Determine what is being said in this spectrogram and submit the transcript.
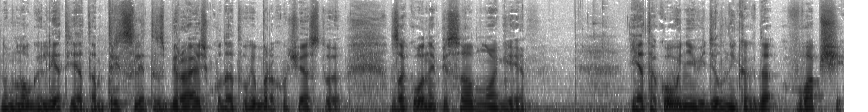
ну, много лет, я там 30 лет избираюсь, куда-то в выборах участвую, законы писал многие. Я такого не видел никогда вообще,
